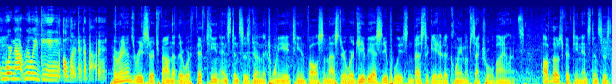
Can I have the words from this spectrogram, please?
we're not really being alerted about it. Horan's research found that there were 15 instances during the 2018 fall semester where GVSU police investigated a claim of sexual violence. Of those 15 instances,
